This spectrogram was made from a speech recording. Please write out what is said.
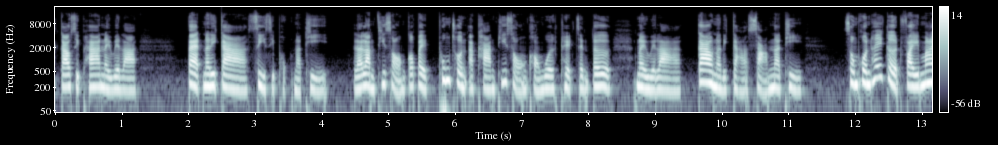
90-95 ในเวลา 8นาฬิกา46 นาที และลำที่ 2 ก็ไปพุ่งชนอาคารที่ 2 ของ World Trade Center ในเวลา 9 นาฬิกา 3 นาที ส่งผลให้เกิดไฟไหม้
